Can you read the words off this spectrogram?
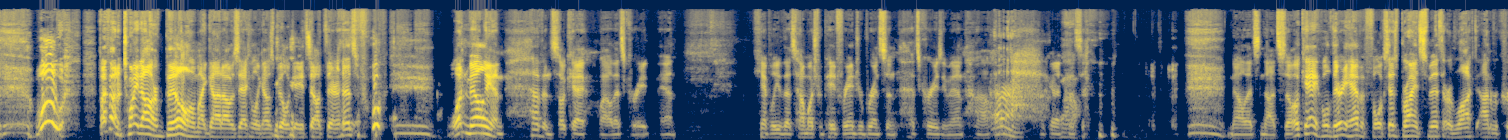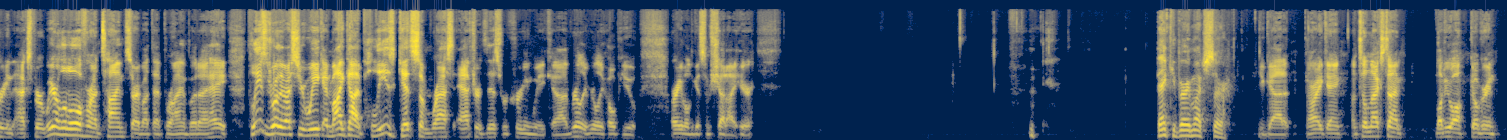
Woo! If I found a $20 bill, oh my God, I was acting like I was Bill Gates out there. That's whoo, 1 million. Heavens. Okay. Wow, that's great, man. Can't believe that's how much we paid for Andrew Brinson. That's crazy, man. Uh, ah, okay. Wow. That's, no, that's nuts. So, okay. Well, there you have it, folks. That's Brian Smith, our locked on recruiting expert. We are a little over on time. Sorry about that, Brian. But uh, hey, please enjoy the rest of your week. And my God, please get some rest after this recruiting week. Uh, I really, really hope you are able to get some shut eye here. Thank you very much, sir. You got it. All right, gang. Until next time, love you all. Go green.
